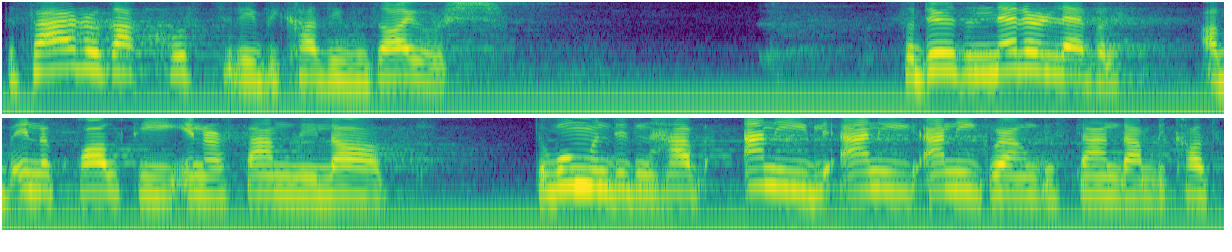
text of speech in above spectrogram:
The father got custody because he was Irish. So there's another level of inequality in our family laws. The woman didn't have any, any, any ground to stand on because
